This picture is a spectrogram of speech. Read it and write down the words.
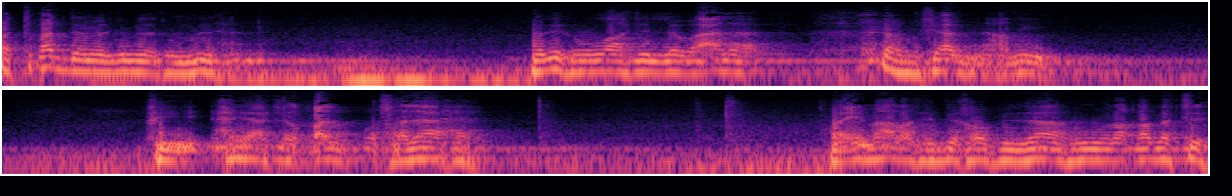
قد تقدم جملة منها وذكر الله جل وعلا له شأن عظيم في حياة القلب وصلاحه وعمارته بخوف الله ومراقبته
